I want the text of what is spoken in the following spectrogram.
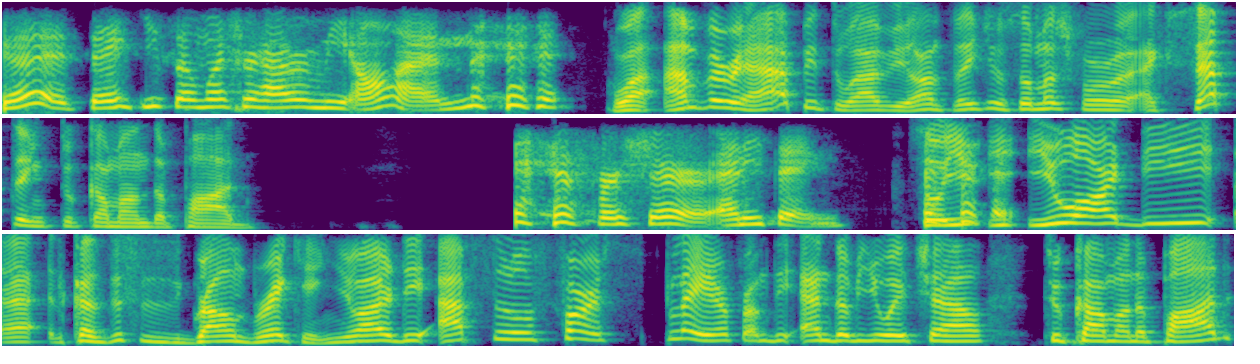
Good. Thank you so much for having me on. well, I'm very happy to have you on. Thank you so much for accepting to come on the pod. for sure. Anything. So you you are the because uh, this is groundbreaking. You are the absolute first player from the NWHL to come on the pod.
